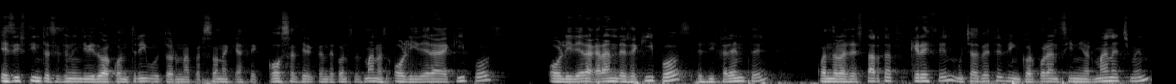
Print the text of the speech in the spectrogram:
es distinto si es un individual contributor, una persona que hace cosas directamente con sus manos o lidera equipos o lidera grandes equipos, es diferente. Cuando las startups crecen, muchas veces incorporan senior management,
